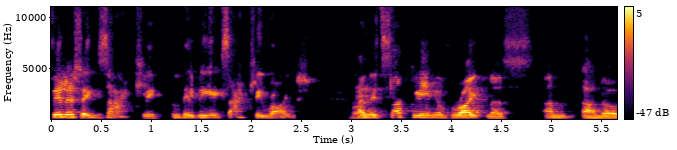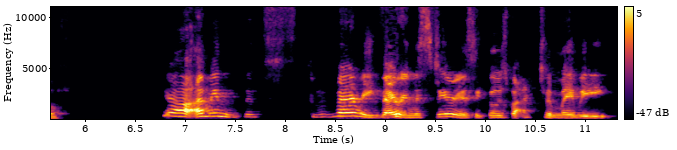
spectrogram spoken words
fill it exactly, and they'll be exactly right. Right. And it's that feeling of rightness and and of yeah, I mean it's very very mysterious. It goes back to maybe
